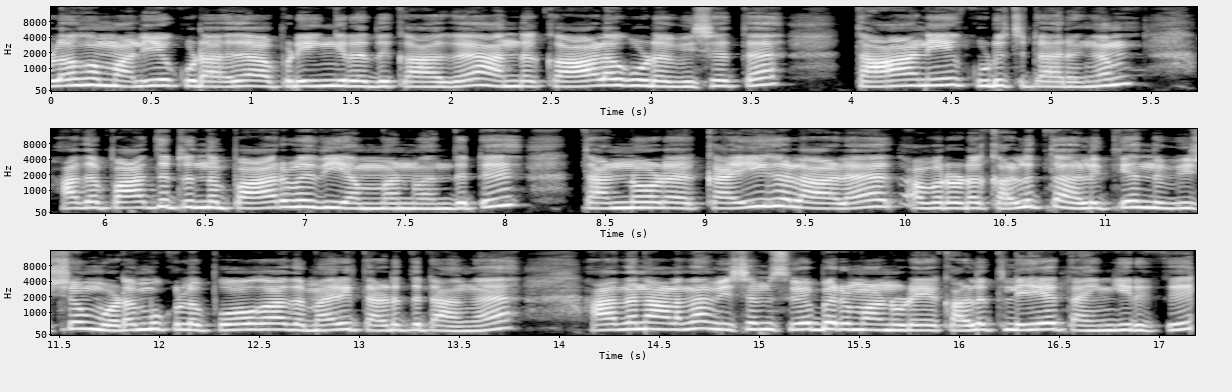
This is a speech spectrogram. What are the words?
உலகம் அழியக்கூடாது அப்படிங்கிறதுக்காக அந்த காலக்கூட விஷத்தை தானே குடிச்சிட்டாருங்க. அதை பார்த்துட்டு இருந்த பார்வதி அம்மன் வந்துட்டு தன்னோட கைகளால் அவரோட கழுத்தை அழுத்தி அந்த விஷம் உடம்புக்குள்ளே போகாத மாதிரி தடுத்துட்டாங்க. அதனால தான் விஷம் சிவபெருமானுடைய கழுத்துலேயே தங்கியிருக்கு.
